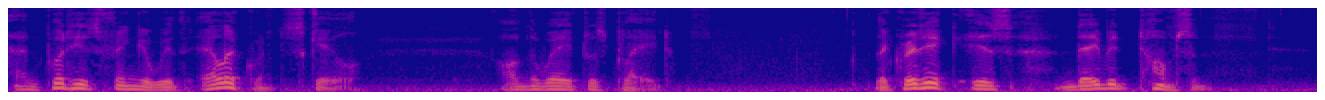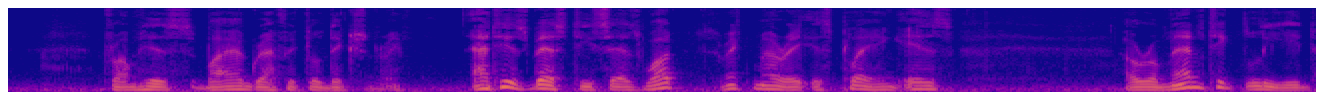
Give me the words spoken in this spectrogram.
and put his finger with eloquent skill on the way it was played. The critic is David Thomson from his biographical dictionary. At his best, he says, what MacMurray is playing is a romantic lead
